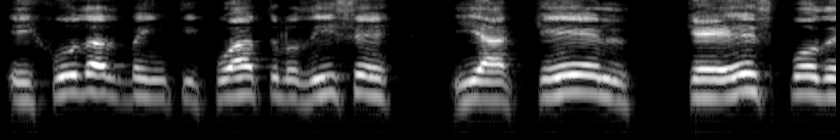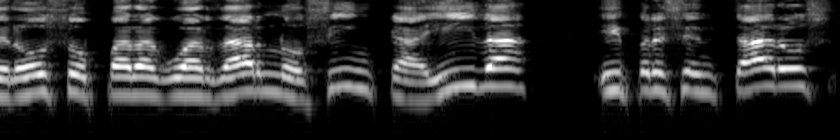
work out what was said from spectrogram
Y Judas 24 dice, y aquel que es poderoso para guardarnos sin caída y presentaros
